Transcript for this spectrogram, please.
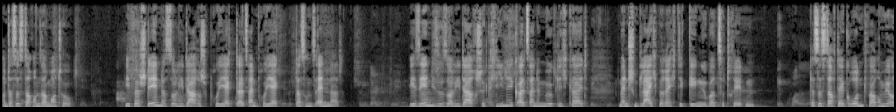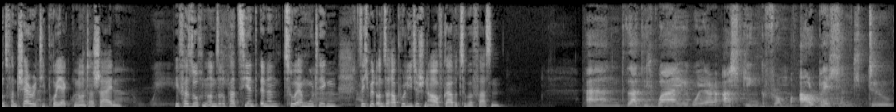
Und das ist auch unser Motto. Wir verstehen das solidarische Projekt als ein Projekt, das uns ändert. Wir sehen diese solidarische Klinik als eine Möglichkeit, Menschen gleichberechtigt gegenüberzutreten. Das ist auch der Grund, warum wir uns von Charity-Projekten unterscheiden. Wir versuchen unsere Patientinnen zu ermutigen, sich mit unserer politischen Aufgabe zu befassen. And that is why we are asking from our patients to,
